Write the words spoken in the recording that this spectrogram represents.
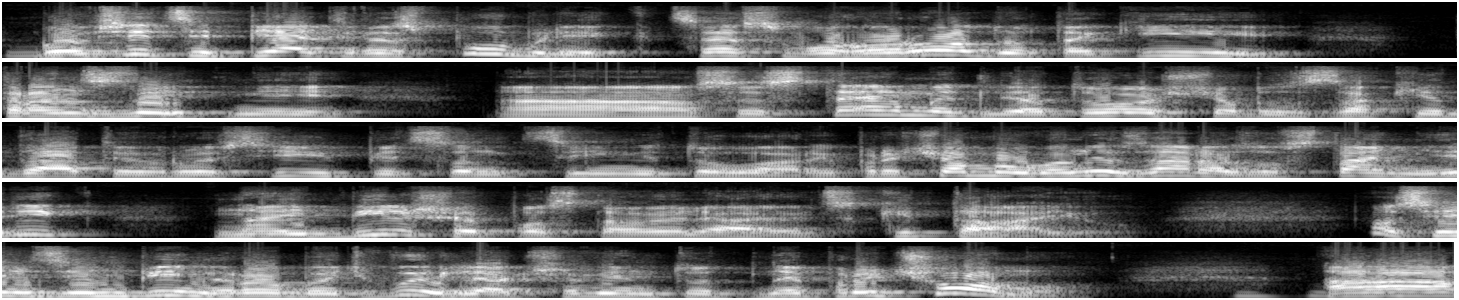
Бо всі ці п'ять республік це свого роду такі транзитні а, системи для того, щоб закидати в Росію підсанкційні товари. Причому вони зараз останній рік найбільше поставляють з Китаю. Ну, Сін Цзіньпінь робить вигляд, що він тут не при чому. А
